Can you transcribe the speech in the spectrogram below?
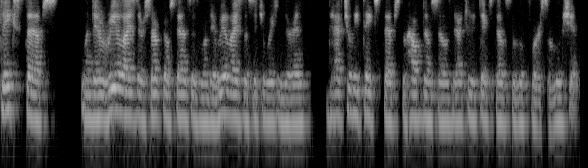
take steps when they realize their circumstances, when they realize the situation they're in, they actually take steps to help themselves, they actually take steps to look for a solution.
